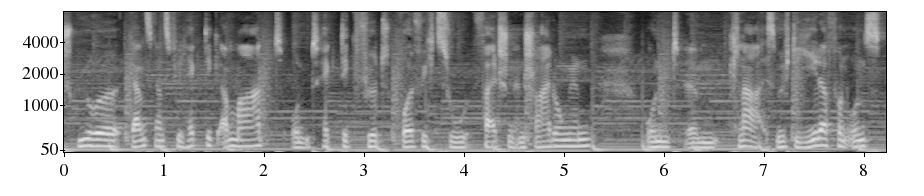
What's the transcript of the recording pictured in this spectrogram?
spüre ganz, ganz viel Hektik am Markt und Hektik führt häufig zu falschen Entscheidungen. Und ähm, klar, es möchte jeder von uns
